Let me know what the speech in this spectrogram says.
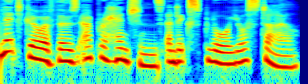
Let go of those apprehensions and explore your style.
